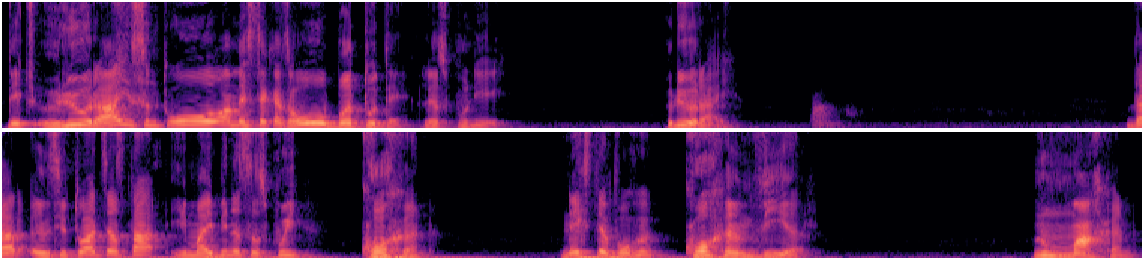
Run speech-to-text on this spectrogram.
Deci riurai sunt o amestecat sau o bătute, le spun ei. Riurai. Dar în situația asta e mai bine să spui kochen. Nächste Woche kochen wir. Nu machen.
